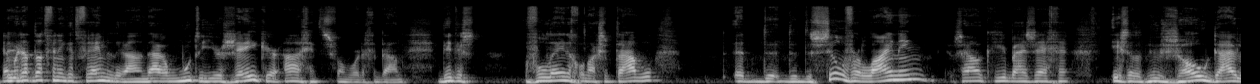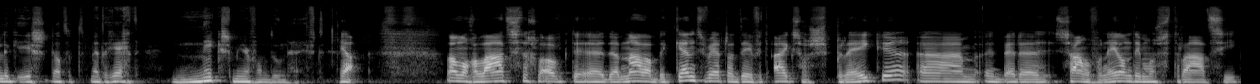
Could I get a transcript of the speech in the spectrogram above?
Ja, maar dat, dat vind ik het vreemde eraan. En daarom moeten hier zeker aangiftes van worden gedaan. Dit is volledig onacceptabel. Eh, de, de, de silver lining, zou ik hierbij zeggen is dat het nu zo duidelijk is dat het met recht niks meer van doen heeft. Ja. Dan nog een laatste, geloof ik. De, de, nadat bekend werd dat David Icke zou spreken ehm, bij de Samen voor Nederland demonstratie,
